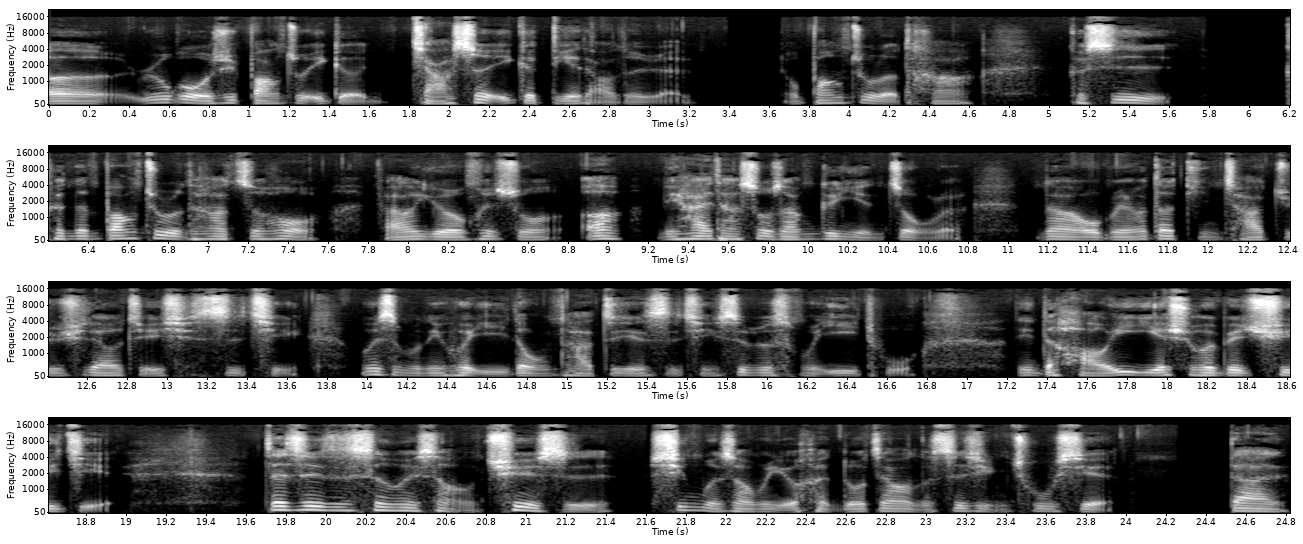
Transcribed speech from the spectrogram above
呃，如果我去帮助一个假设一个跌倒的人。我帮助了他，可是可能帮助了他之后，反而有人会说：“啊，你害他受伤更严重了。”那我们要到警察局去了解一些事情，为什么你会移动他这件事情，是不是什么意图？你的好意也许会被曲解。在这次社会上，确实新闻上面有很多这样的事情出现，但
